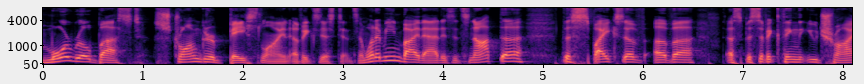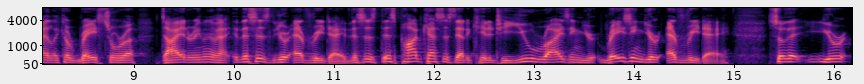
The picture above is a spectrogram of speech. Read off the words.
more robust, stronger baseline of existence. And what I mean by that is it's not the the spikes of of a, a specific thing that you try, like a race or a diet or anything like that. This is your everyday. This is this podcast is dedicated to you rising your raising your everyday so that you're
